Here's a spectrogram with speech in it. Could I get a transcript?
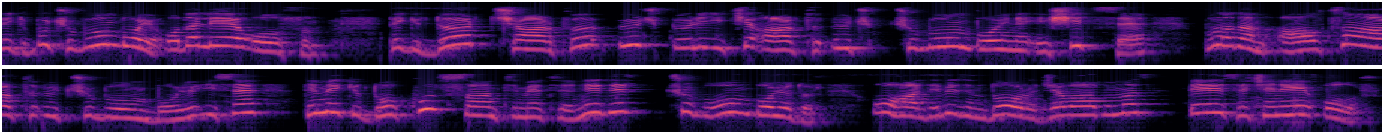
Peki bu çubuğun boyu o da L olsun. Peki 4 çarpı 3 bölü 2 artı 3 çubuğun boyuna eşitse buradan 6 artı 3 çubuğun boyu ise demek ki 9 santimetre nedir? Çubuğun boyudur. O halde bizim doğru cevabımız D seçeneği olur.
